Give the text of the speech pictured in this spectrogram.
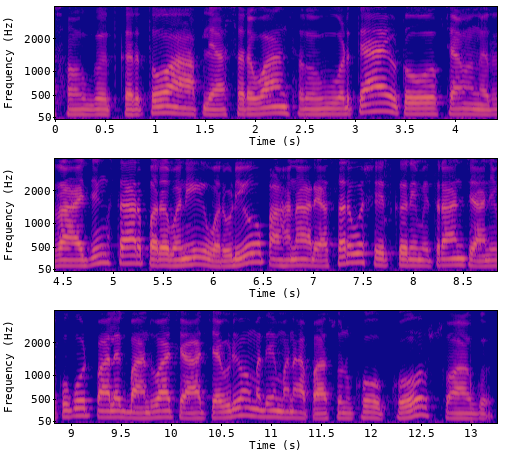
स्वागत करतो आपल्या सर्वांसोबतच्या यूट्यूब चॅनल रायझिंग स्टार परभणीवर व्हिडिओ पाहणाऱ्या सर्व शेतकरी मित्रांचे आणि कुक्कुटपालक बांधवाच्या आजच्या व्हिडिओमध्ये मनापासून खूप खूप स्वागत.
